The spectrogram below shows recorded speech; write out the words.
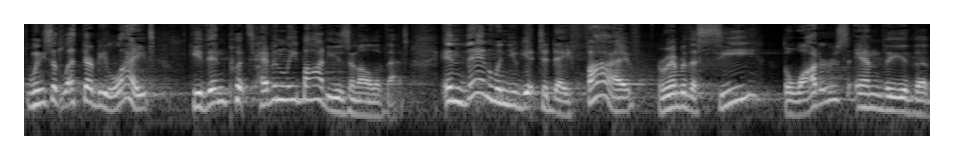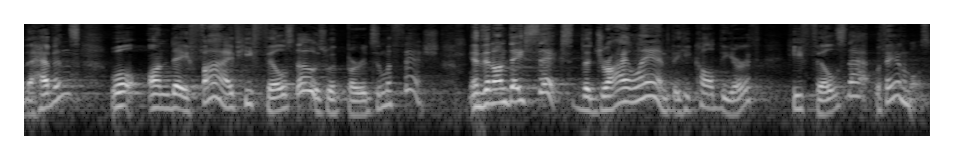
when he said, Let there be light, he then puts heavenly bodies in all of that. And then when you get to day five, remember the sea the waters and the, the, the, heavens. Well, on day five, he fills those with birds and with fish. And then on day six, the dry land that he called the earth, he fills that with animals.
